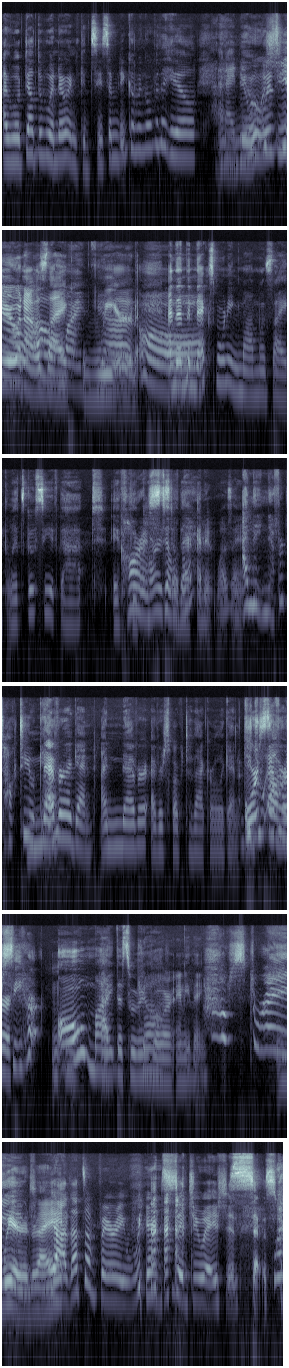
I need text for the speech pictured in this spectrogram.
I looked out the window and could see somebody coming over the hill, and I knew it was you. And I was Oh like, weird. And then the next morning, mom was like, let's go see if that if Car the is car is still still there. there? And it wasn't. And they never talked to you again. Never again. I never ever spoke to that girl again, Did or you saw ever her see her? Oh my at the swimming God. pool or anything. How strange. Weird, right? Yeah, that's a very weird situation. So strange.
